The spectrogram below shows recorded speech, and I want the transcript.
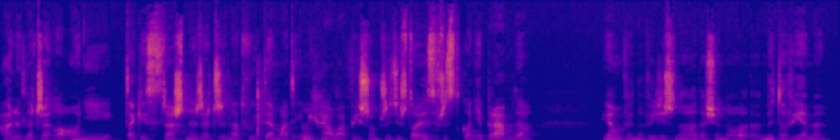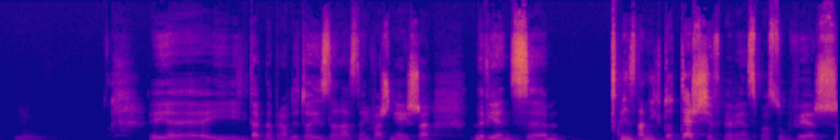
ale dlaczego oni takie straszne rzeczy na Twój temat i Mhm. Michała piszą? Przecież to jest wszystko nieprawda. Ja mówię: No widzisz, no Adasiu, no my to wiemy. E, I, I tak naprawdę to jest dla nas najważniejsze. Więc, więc dla nich to też się w pewien sposób, wiesz,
